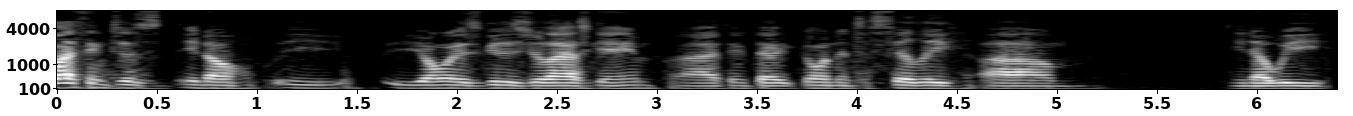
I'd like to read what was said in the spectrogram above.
Well, I think just you know you, you're only as good as your last game. Uh, I think that going into Philly, um, you know we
